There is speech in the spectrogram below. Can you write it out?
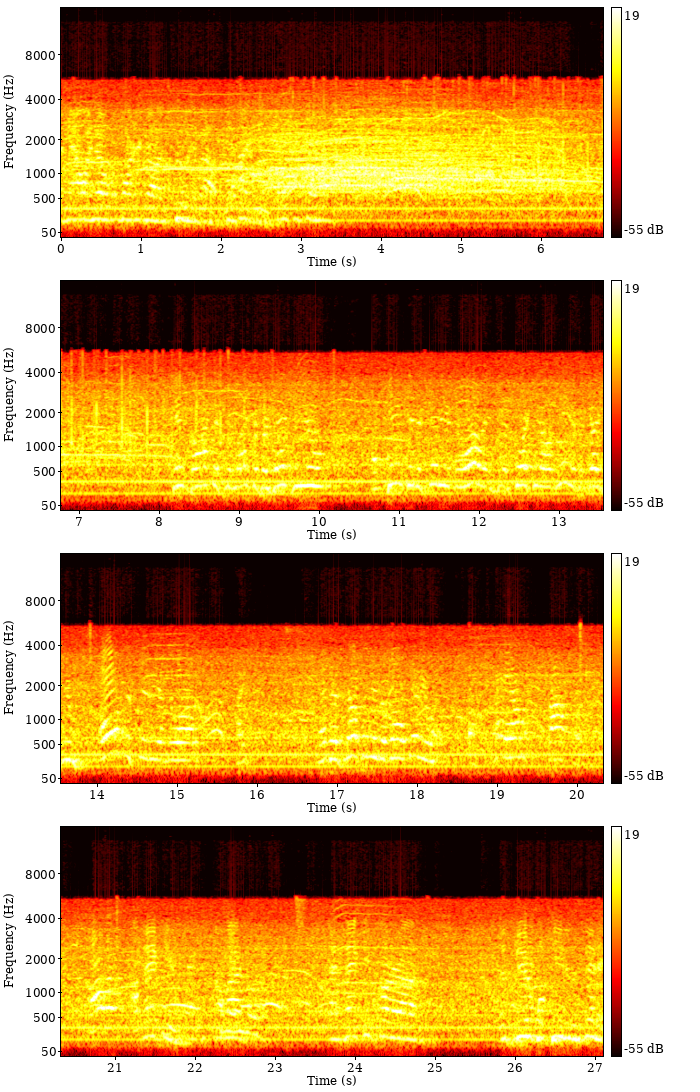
And now I know what Mardi Gras is truly about. So thank you. Thank you so much. King Bacchus would like to present to you a key to the city of New Orleans. Of course, you don't need it because you own the city of New Orleans. And there's nothing in the vault anyway. Hail Bacchus. All of Thank you. Thank you so much. And thank you for uh, this beautiful key to the city.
